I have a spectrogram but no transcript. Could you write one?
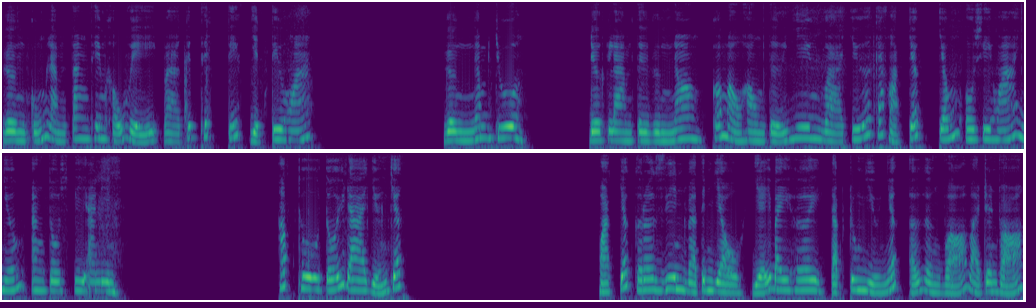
Gừng cũng làm tăng thêm khẩu vị và kích thích tiết dịch tiêu hóa. Gừng ngâm chua được làm từ gừng non, có màu hồng tự nhiên và chứa các hoạt chất chống oxy hóa nhóm anthocyanin. Hấp thu tối đa dưỡng chất Hoạt chất rosin và tinh dầu dễ bay hơi, tập trung nhiều nhất ở gần vỏ và trên vỏ.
